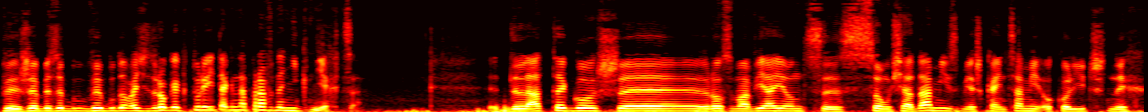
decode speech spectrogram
by, żeby wybudować drogę, której tak naprawdę nikt nie chce. Dlatego, że rozmawiając z sąsiadami, z mieszkańcami okolicznych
